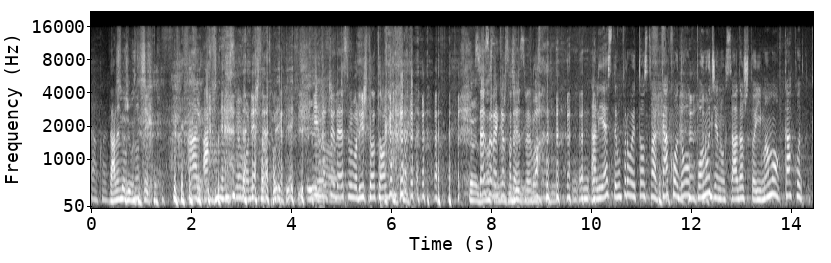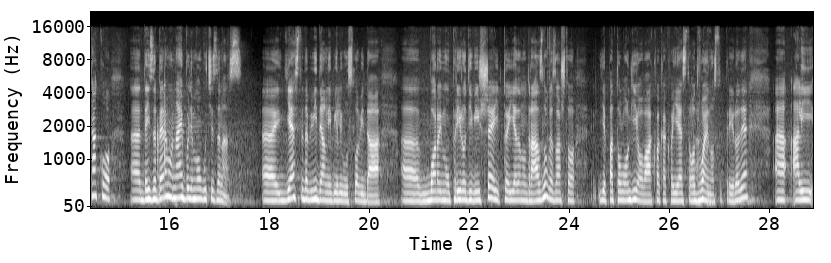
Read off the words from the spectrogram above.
Tako je. Da li nutri... Ali... A ne smemo ništa od toga. Inače ne smemo ništa od toga. Sve sam rekao što ne smemo. Ali jeste, upravo je to stvar. Kako od ovog ponuđenog sada što imamo, kako, kako da izaberemo najbolje moguće za nas. Jeste da bi idealni bili uslovi da boravimo u prirodi više i to je jedan od razloga zašto je patologija ovakva kakva jeste, odvojenost od prirode ali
